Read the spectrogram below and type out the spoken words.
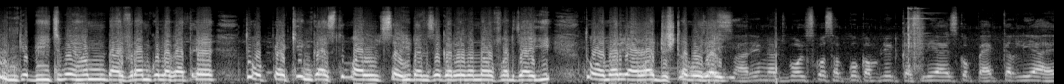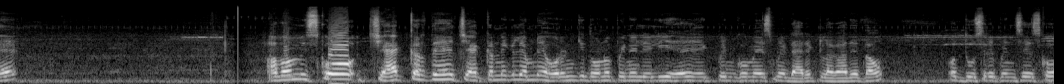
उनके बीच में हम डायफ्राम को लगाते हैं। तो पैकिंग का इस्तेमाल सही ढंग से करें, वरना फट जाएगी। तो हमारी आवाज़ डिस्टर्ब हो जाएगी। सारे नट बोल्ट को सबको कंप्लीट कस लिया है, इसको पैक कर लिया है। अब हम इसको चेक करते हैं। चेक करने के लिए हमने हॉर्न की दोनों पिनें ले ली है। एक पिन को मैं इसमें डायरेक्ट लगा देता हूँ और दूसरे पिन से इसको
